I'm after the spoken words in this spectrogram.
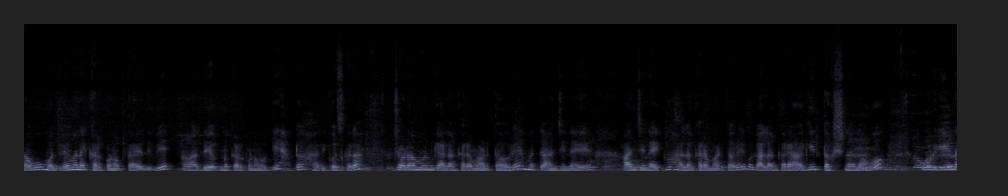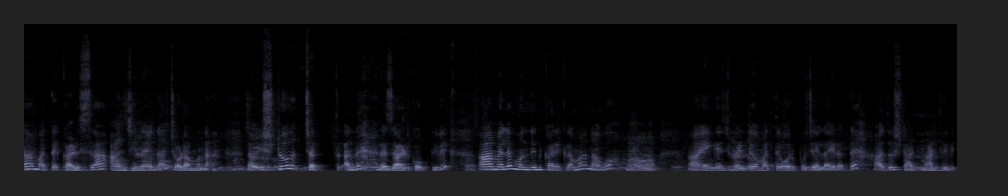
ನಾವು ಮದುವೆ ಮನೆಗೆ ಕರ್ಕೊಂಡು ಹೋಗ್ತಾ ಇದ್ದೀವಿ ದೇವ್ರನ್ನ ಕರ್ಕೊಂಡು ಹೋಗಿ ಅದಕ್ಕೋಸ್ಕರ ಚೌಡಮ್ಮನಿಗೆ ಅಲಂಕಾರ ಮಾಡ್ತಾವ್ರೆ, ಮತ್ತು ಆಂಜನೇಯ, ಆಂಜನೇಯಗೂ ಅಲಂಕಾರ ಮಾಡ್ತಾವ್ರೆ. ಇವಾಗ ಅಲಂಕಾರ ಆಗಿದ ತಕ್ಷಣ ನಾವು ಹುಡುಗಿನ ಮತ್ತು ಕಳಸ ಆಂಜನೇಯನ ಚೌಡಮ್ಮನ ನಾವು ಇಷ್ಟು ಛತ್ ಅಂದರೆ ರೆಸಾರ್ಟ್ಗೆ ಹೋಗ್ತೀವಿ. ಆಮೇಲೆ ಮುಂದಿನ ಕಾರ್ಯಕ್ರಮ ನಾವು ಎಂಗೇಜ್ಮೆಂಟು ಮತ್ತು ಅವ್ರ ಪೂಜೆ ಎಲ್ಲ ಇರುತ್ತೆ. ಅದು ಸ್ಟಾರ್ಟ್ ಮಾಡ್ತೀವಿ.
